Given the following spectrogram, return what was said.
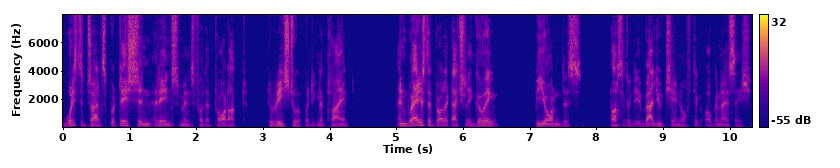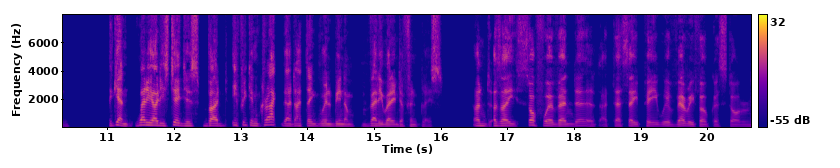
What is the transportation arrangements for the product to reach to a particular client? And where is the product actually going beyond this, passing to the value chain of the organization? again, very early stages, but if we can crack that, I think we'll be in a very, very different place. And as a software vendor at SAP, we're very focused on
